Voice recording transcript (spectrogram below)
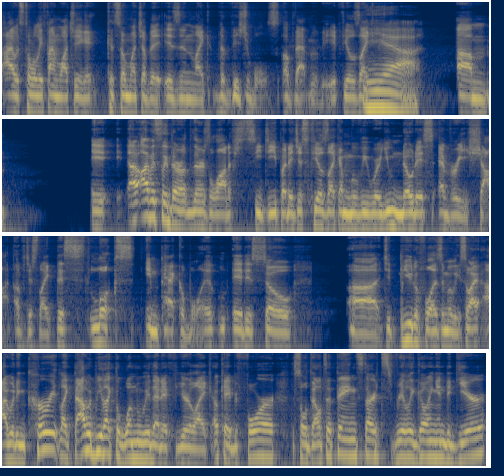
i was totally fine watching it because so much of it is in like the visuals of that movie it feels like yeah. um it obviously there there's a lot of cg but it just feels like a movie where you notice every shot of just like this looks impeccable. It, it is so uh beautiful as a movie. So I, I would encourage like that would be like the one movie that if you're like okay before the soul delta thing starts really going into gear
